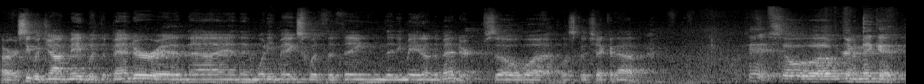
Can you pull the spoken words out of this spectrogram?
or see what John made with the bender and, uh, and then what he makes with the thing that he made on the bender. So uh, let's go check it out. Okay, so uh, we're going to make a,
